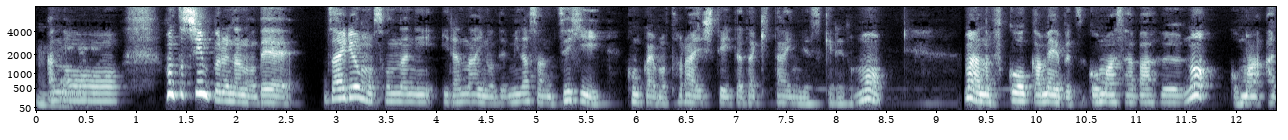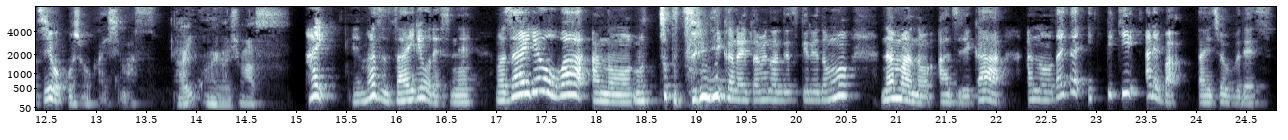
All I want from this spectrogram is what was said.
うん、あのほんとシンプルなので、材料もそんなにいらないので、皆さんぜひ今回もトライしていただきたいんですけれども、まあ、あの、福岡名物ごまサバ風のごま味をご紹介します。はい、お願いします。はい。えまず材料ですね。まあ、材料は、あの、もうちょっと釣りに行かないためなんですけれども、生のアジが、あの、だいたい1匹あれば大丈夫です。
